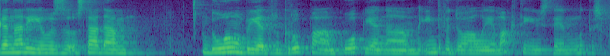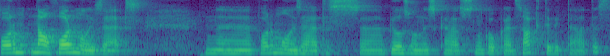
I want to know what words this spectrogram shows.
gan arī uz, uz tādām domu biedru grupām, kopienām, individuāliem aktīvistiem, nu, kas form, nav formalizētas, formalizētas pilsoniskās nu, kaut kādas aktivitātes.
